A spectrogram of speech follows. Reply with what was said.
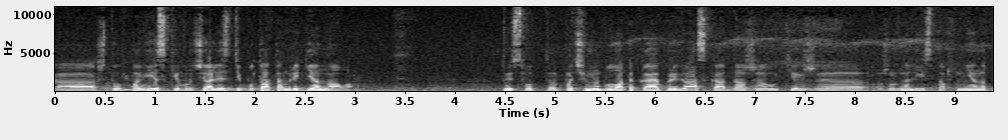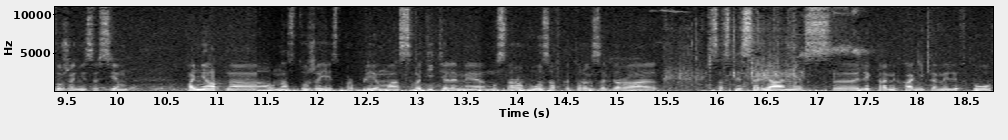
э, что повестки вручались депутатам-регионалам. То есть вот э, почему была такая привязка даже у тех же журналистов, мне она тоже не совсем понятна. А У нас тоже есть проблема с водителями мусоровозов, которых забирают, со слесарями, с э, электромеханиками лифтов.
